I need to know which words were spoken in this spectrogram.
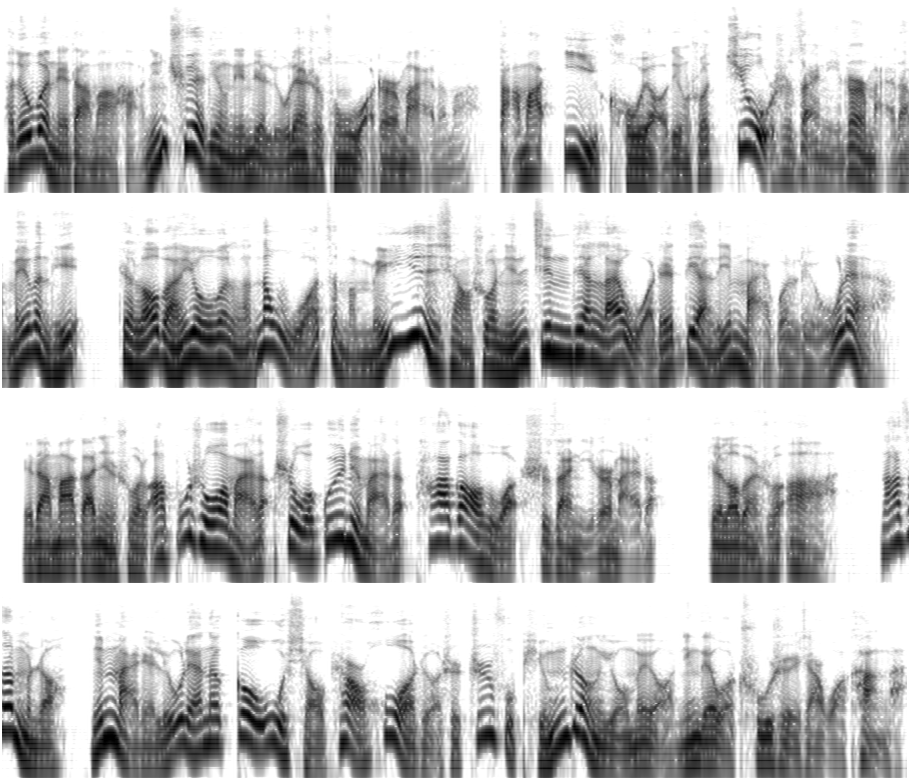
他就问这大妈哈，您确定您这榴莲是从我这儿买的吗？大妈一口咬定说，就是在你这儿买的，没问题。这老板又问了：“那我怎么没印象说您今天来我这店里买过榴莲啊？”这大妈赶紧说了：“啊，不是我买的，是我闺女买的。她告诉我是在你这儿买的。”这老板说：“啊，那这么着，您买这榴莲的购物小票或者是支付凭证有没有？您给我出示一下，我看看。”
